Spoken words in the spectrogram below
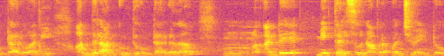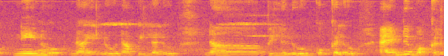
ఉంటారు అని అందరూ అనుకుంటూ ఉంటారు కదా. అంటే మీకు తెలుసు నా ప్రపంచం ఏంటో. నేను నా ఇల్లు నా పిల్లలు నా పిల్లులు కుక్కలు అండ్ మొక్కలు.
